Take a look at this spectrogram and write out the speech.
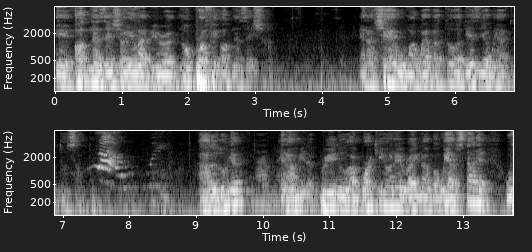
an organization in Liberia, non-profit organization. And I shared with my wife, I told her this year we have to do something. Hallelujah. And I'm in a prelude. I'm working on it right now, but we have started. We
